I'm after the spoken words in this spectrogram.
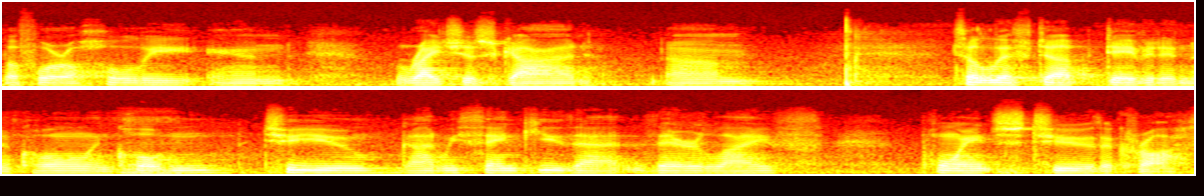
before a holy and righteous God, um, to lift up David and Nicole and Colton to you. God, we thank you that their life points to the cross.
